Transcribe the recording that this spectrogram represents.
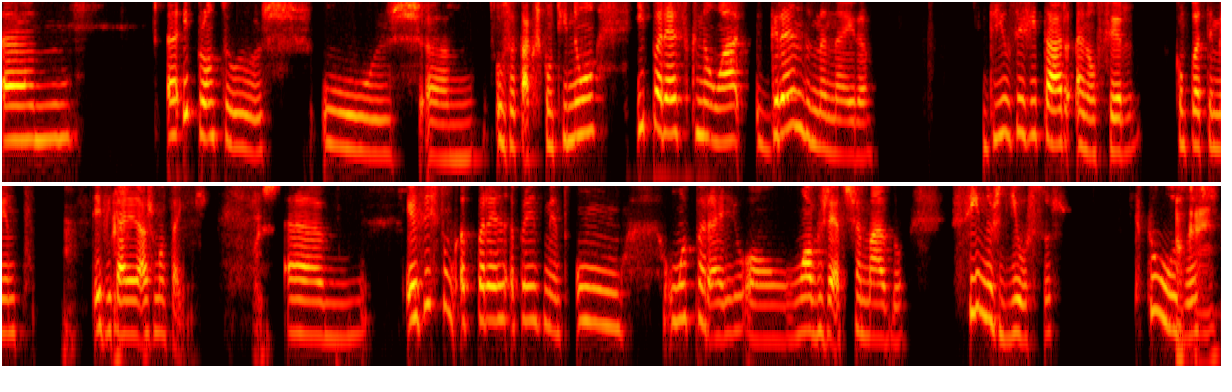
Um, uh, e pronto, os, os, um, os ataques continuam e parece que não há grande maneira de os evitar, a não ser completamente evitar ir às montanhas. Um, existe um, aparentemente um, um aparelho ou um objeto chamado sinos de ursos que tu usas okay.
